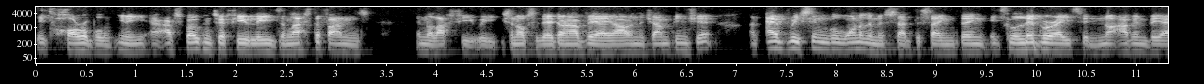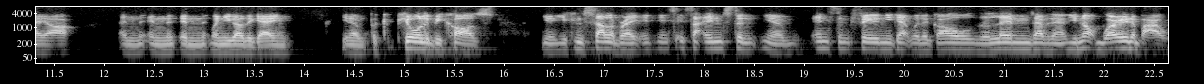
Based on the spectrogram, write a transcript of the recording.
it's horrible. You know, I've spoken to a few Leeds and Leicester fans in the last few weeks, and obviously they don't have VAR in the Championship, and every single one of them has said the same thing. It's liberating not having VAR in in in when you go to the game. You know, purely because you know you can celebrate. It's it's that instant you know instant feeling you get with a goal, the limbs, everything. You're not worried about.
